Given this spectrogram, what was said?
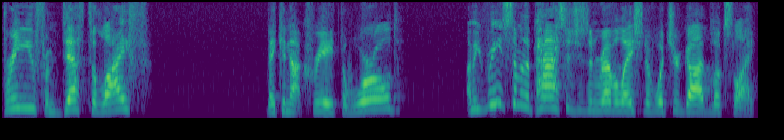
bring you from death to life, they cannot create the world. I mean, read some of the passages in Revelation of what your God looks like.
